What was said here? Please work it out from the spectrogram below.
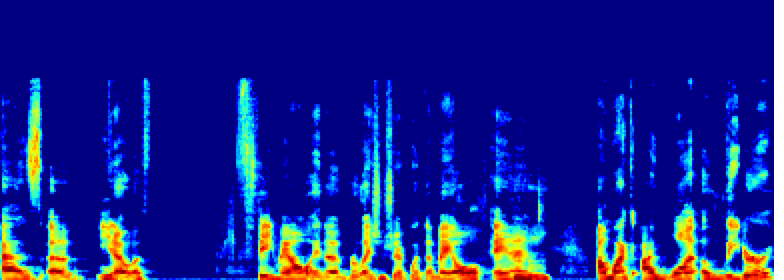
as, a you know a female in a relationship with a male, and Mm-hmm. I'm like I want a leader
